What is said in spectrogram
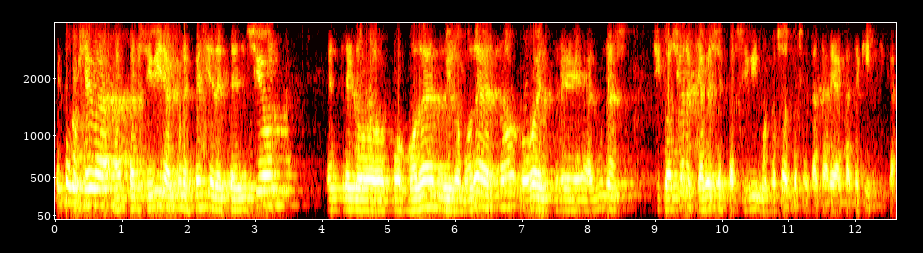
Esto nos lleva a percibir alguna especie de tensión entre lo posmoderno y lo moderno, o entre algunas situaciones que a veces percibimos nosotros en la tarea catequística.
